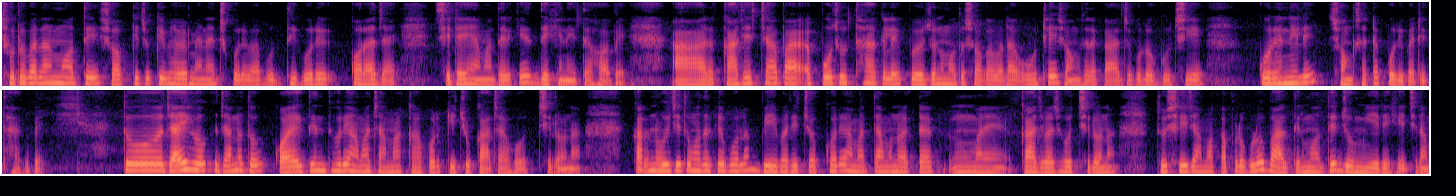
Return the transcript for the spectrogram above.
ছোটোবেলার মধ্যে সব কিছু কীভাবে ম্যানেজ করে বা বুদ্ধি করে করা যায়, সেটাই আমাদেরকে দেখে নিতে হবে। আর কাজের চাপ প্রচুর থাকলে প্রয়োজন মতো সকালবেলা উঠে সংসারের কাজগুলো গুছিয়ে করে নিলে সংসারটা পরিপাটি থাকবে। তো যাই হোক, জানো তো, কয়েকদিন ধরে আমার জামা কাপড় কিছু কাচা হচ্ছিল না। কারণ ওই যে তোমাদেরকে বললাম, বিয়েবাড়ির চক্করে আমার তেমনও একটা মানে কাজবাজ হচ্ছিল না। তো সেই জামা কাপড়গুলো বালতির মধ্যে জমিয়ে রেখেছিলাম,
